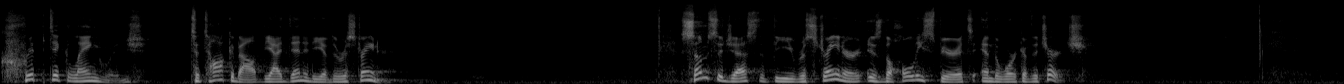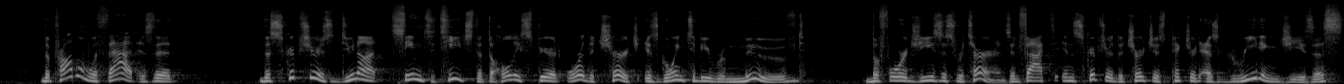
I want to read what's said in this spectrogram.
cryptic language to talk about the identity of the restrainer? Some suggest that the restrainer is the Holy Spirit and the work of the church. The problem with that is that the scriptures do not seem to teach that the Holy Spirit or the church is going to be removed before Jesus returns. In fact, in scripture, the church is pictured as greeting Jesus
